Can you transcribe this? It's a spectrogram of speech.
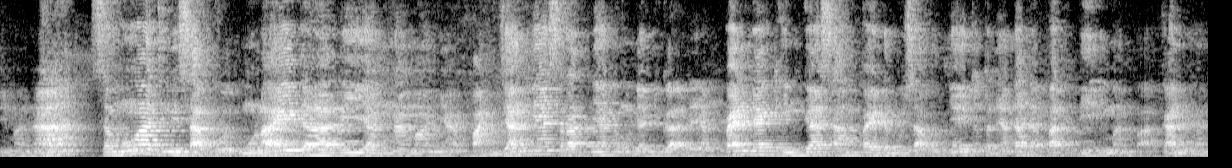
di mana semua jenis sabut mulai dari yang namanya panjangnya seratnya kemudian juga ada yang pendek hingga sampai debu sabutnya itu ternyata dapat dimanfaatkan dengan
